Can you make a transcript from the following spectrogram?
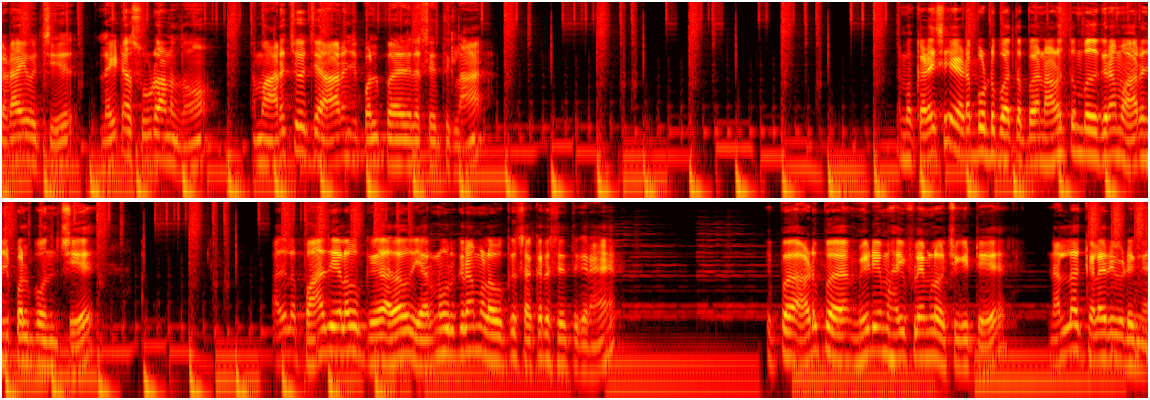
கடாயை வச்சு லைட்டாக சூடானதும் நம்ம அரைச்சி வச்ச ஆரஞ்சு பல்ப்பை இதில் சேர்த்துக்கலாம். நம்ம கடைசியாக எடை போட்டு பார்த்தப்ப நானூற்றம்பது கிராம் ஆரஞ்சு பல்ப் வந்துச்சு. அதில் பாதி அளவுக்கு அதாவது இரநூறு கிராம் அளவுக்கு சர்க்கரை சேர்த்துக்கிறேன். இப்போ அடுப்பை மீடியம் ஹை ஃப்ளேமில் வச்சுக்கிட்டு நல்லா கிளறி விடுங்க.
